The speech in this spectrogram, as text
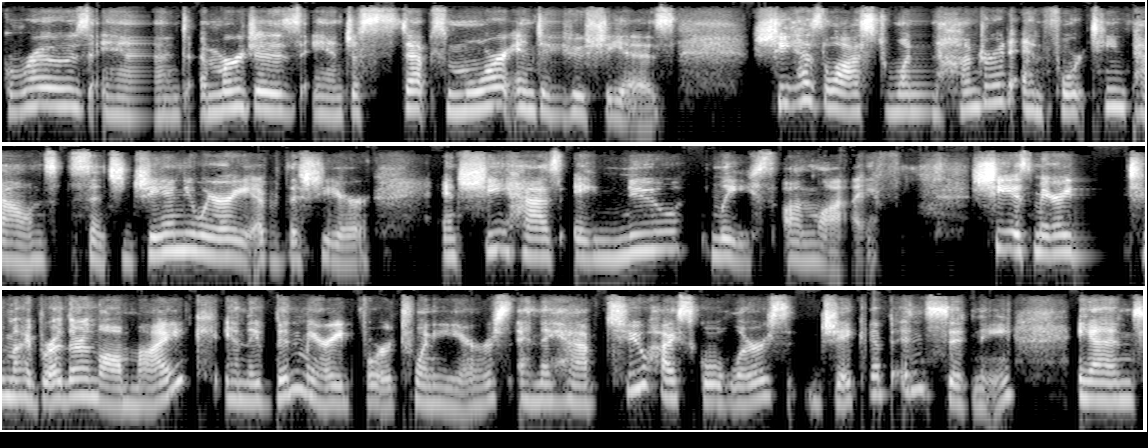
grows and emerges and just steps more into who she is. She has lost 114 pounds since January of this year, and she has a new lease on life. She is married to my brother in law, Mike, and they've been married for 20 years. And they have two high schoolers, Jacob and Sydney. And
